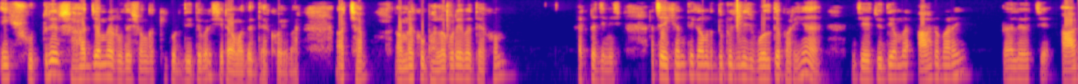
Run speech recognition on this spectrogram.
এই সূত্রের সাহায্যে আমরা রোধের সংজ্ঞা কি করে দিতে পারি, সেটা আমাদের দেখো এবার। আচ্ছা আমরা খুব ভালো করে এবার দেখো একটা জিনিস। আচ্ছা এখান থেকে আমরা দুটো জিনিস বলতে পারি হ্যাঁ? যে যদি আমরা আর বাড়াই, তাহলে হচ্ছে আর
